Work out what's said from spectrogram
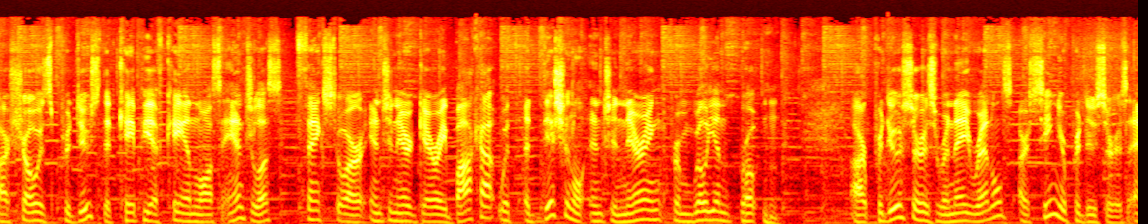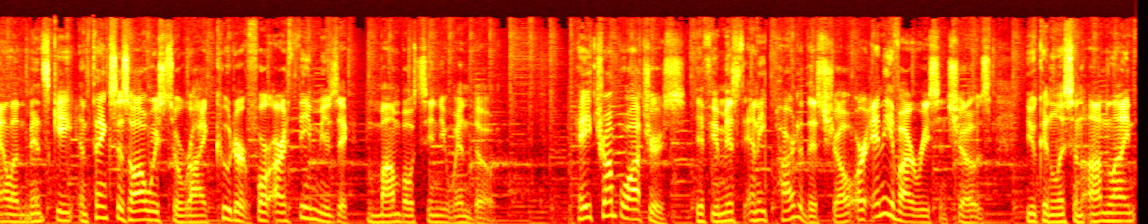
Our show is produced at KPFK in Los Angeles, thanks to our engineer Gary Baca, with additional engineering from William Broughton. Our producer is Renee Reynolds. Our senior producer is Alan Minsky. And thanks as always to Ry Cooder for our theme music, Mambo Sinuendo. Hey, Trump Watchers, if you missed any part of this show or any of our recent shows, you can listen online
